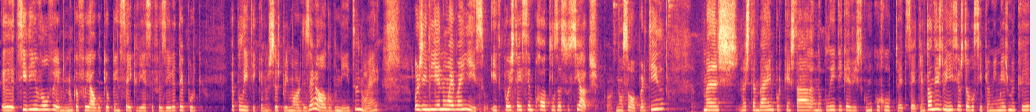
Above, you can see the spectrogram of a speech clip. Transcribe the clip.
eh, decidi envolver-me. Nunca foi algo que eu pensei que viesse a fazer, até porque a política, nos seus primórdios, era algo bonito, não é? Hoje em dia não é bem isso. E depois tem sempre rótulos associados. Claro. Não só ao partido, mas, mas também porque quem está na política é visto como corrupto, etc. Então, desde o início, eu estabeleci para mim mesma que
